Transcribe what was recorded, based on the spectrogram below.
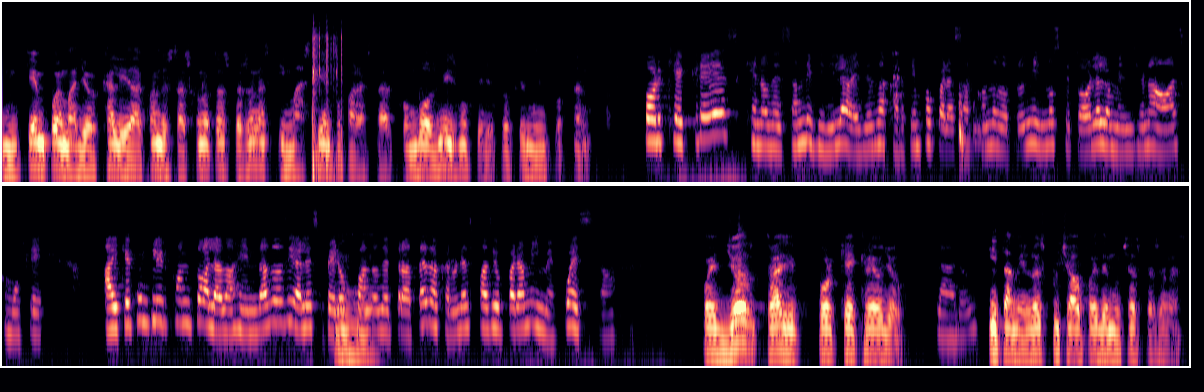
un tiempo de mayor calidad cuando estás con otras personas y más tiempo para estar con vos mismo, que yo creo que es muy importante. ¿Por qué crees que nos es tan difícil a veces sacar tiempo para estar con nosotros mismos? Que tú ahora lo mencionabas, como que hay que cumplir con todas las agendas sociales, pero Ujú. cuando se trata de sacar un espacio para mí me cuesta. Pues yo te voy a decir por qué creo yo. Claro. Y también lo he escuchado pues de muchas personas,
